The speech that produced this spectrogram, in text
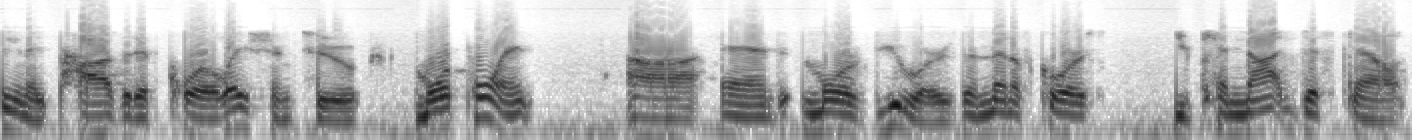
seen a positive correlation to more points uh, and more viewers. And then, of course, you cannot discount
